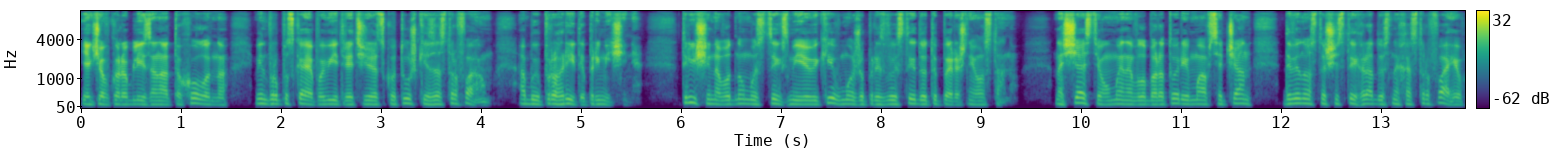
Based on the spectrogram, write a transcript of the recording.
Якщо в кораблі занадто холодно, він пропускає повітря через котушки з астрофагом, аби прогріти приміщення. Тріщина в одному з цих змійовиків може призвести до теперішнього стану. На щастя, у мене в лабораторії мався чан 96 градусних астрофагів,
